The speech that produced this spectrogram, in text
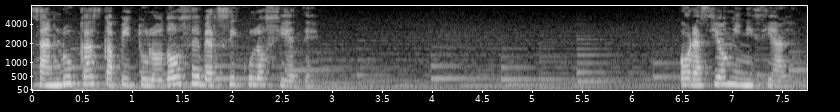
San Lucas capítulo 12 versículo 7. Oración inicial.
